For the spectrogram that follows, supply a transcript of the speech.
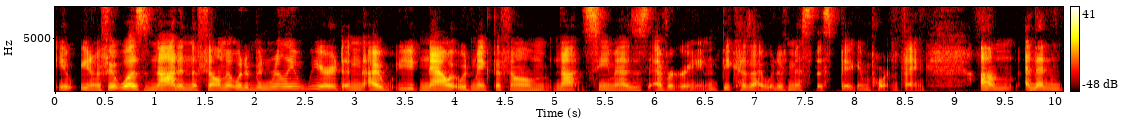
it you know if it was not in the film it would have been really weird and I you, now it would make the film not seem as evergreen because I would have missed this big important thing. Um, and then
